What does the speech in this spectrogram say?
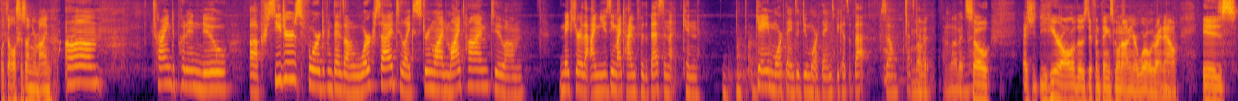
What else is on your mind? Um, trying to put in new uh, procedures for different things on work side to like streamline my time to um, make sure that I'm using my time for the best and that can gain more things and do more things because of that. So that's kind it. of I love it. So, as you, you hear all of those different things going on in your world right now, is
